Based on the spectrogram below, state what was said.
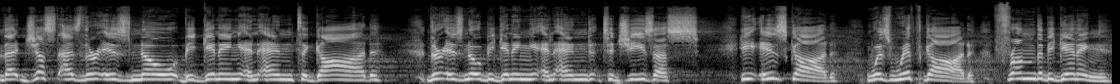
that just as there is no beginning and end to God, there is no beginning and end to Jesus. He is God, was with God from the beginning.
